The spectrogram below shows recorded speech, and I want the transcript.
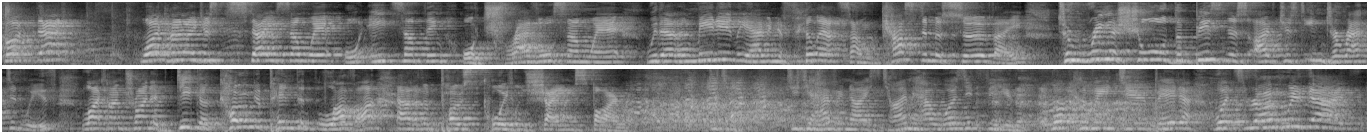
Fuck that. Why can't I just stay somewhere or eat something or travel somewhere without immediately having to fill out some customer survey to reassure the business I've just interacted with like I'm trying to dig a codependent lover out of a post-coital shame spiral? Did you, did you have a nice time? How was it for you? What can we do better? What's wrong with us?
